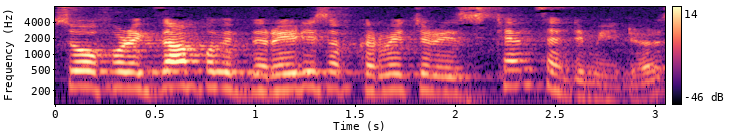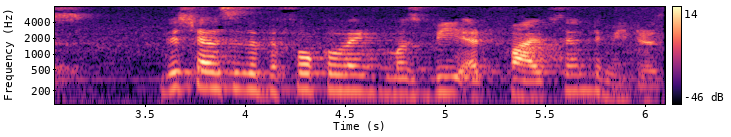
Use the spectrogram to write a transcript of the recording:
So for example, if the radius of curvature is 10 centimeters, this tells us that the focal length must be at 5 centimeters.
